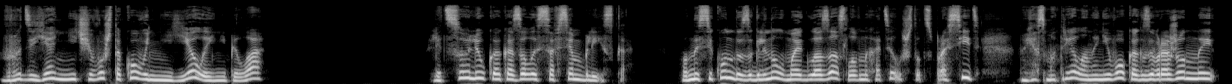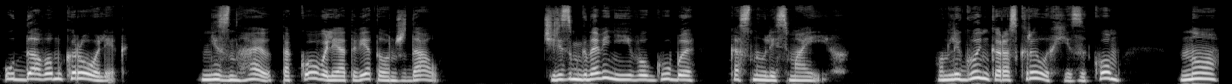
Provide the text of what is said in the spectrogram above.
Вроде я ничего ж такого не ела и не пила. Лицо Люка оказалось совсем близко. Он на секунду заглянул в мои глаза, словно хотел что-то спросить, но я смотрела на него, как завороженный удавом кролик. Не знаю, такого ли ответа он ждал. Через мгновение его губы коснулись моих. Он легонько раскрыл их языком, но,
